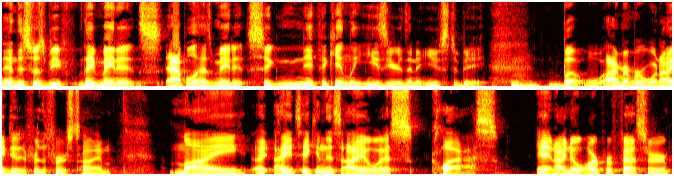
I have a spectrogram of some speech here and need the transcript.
and this was bef they've made it. Apple has made it significantly easier than it used to be. But w- I remember when I did it for the first time, my I, I had taken this iOS class, and I know our professor,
